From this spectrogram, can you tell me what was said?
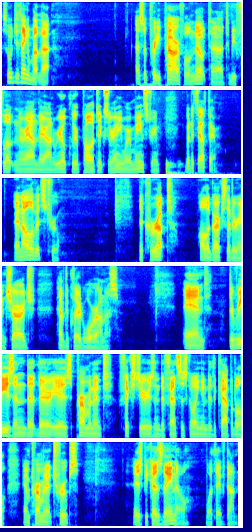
So, what do you think about that? That's a pretty powerful note uh, to be floating around there on Real Clear Politics or anywhere mainstream, but it's out there. And all of it's true. The corrupt oligarchs that are in charge have declared war on us. And the reason that there is permanent fixtures and defenses going into the capital and permanent troops is because they know what they've done.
